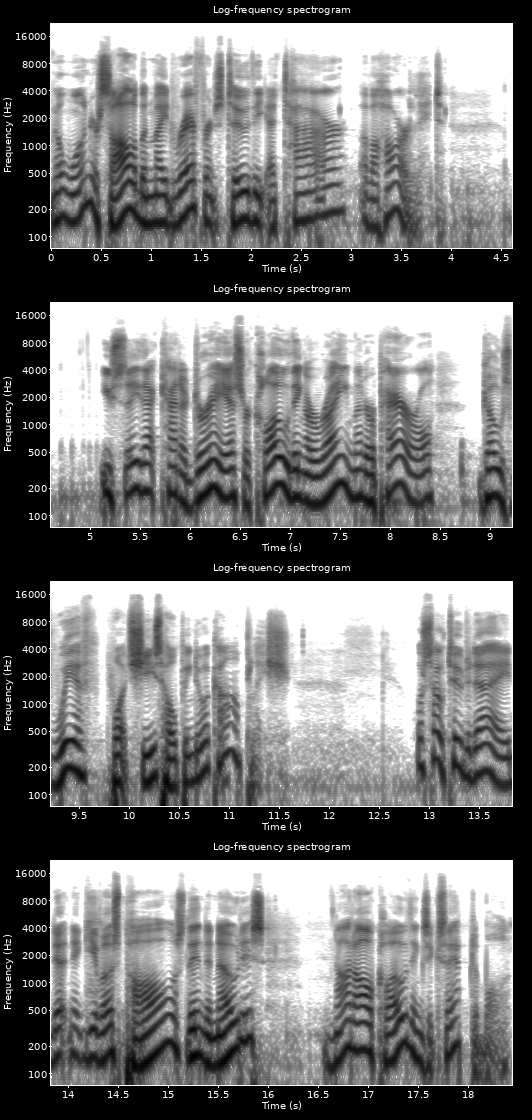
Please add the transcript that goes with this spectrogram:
No wonder Solomon made reference to the attire of a harlot. You see, that kind of dress or clothing or raiment or apparel goes with what she's hoping to accomplish. Well, so too today, doesn't it give us pause then to notice not all clothing's acceptable?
